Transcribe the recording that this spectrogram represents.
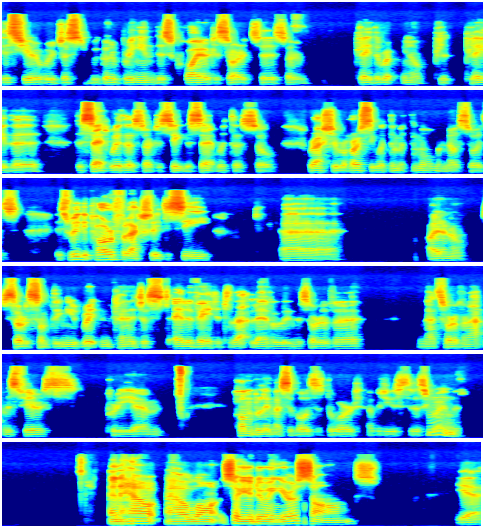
this year we're just we're going to bring in this choir to sort of to sort of play the you know pl- play the the set with us or to sing the set with us. So we're actually rehearsing with them at the moment now. So it's it's really powerful actually to see. Uh, I don't know, sort of something you've written, kind of just elevated to that level in a sort of a in that sort of an atmosphere. It's pretty um, humbling, I suppose, is the word I would use to describe mm. it. And how how long? So you're doing your songs, yeah.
